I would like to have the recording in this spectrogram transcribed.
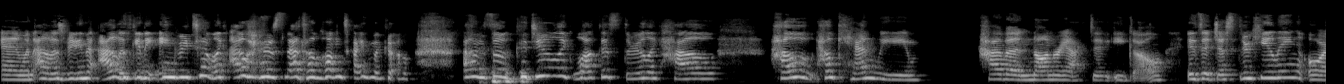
and when i was reading that i was getting angry too. Like i would have snapped a long time ago. Um, so could you like walk us through like how how how can we have a non-reactive ego? Is it just through healing or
